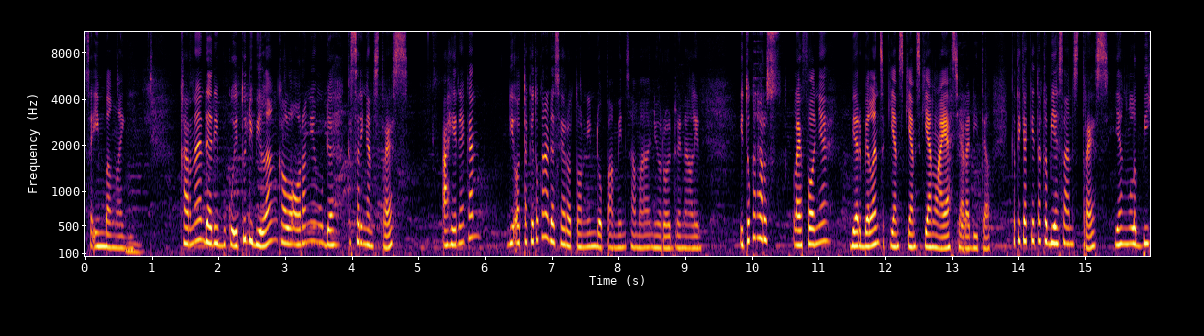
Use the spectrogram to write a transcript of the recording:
seimbang lagi. Hmm. karena dari buku itu dibilang kalau orang yang udah keseringan stres akhirnya kan di otak itu kan ada serotonin dopamin sama neuroadrenalin. Itu kan harus levelnya biar balance sekian sekian sekian lah ya secara detail. Ketika kita kebiasaan stres yang lebih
